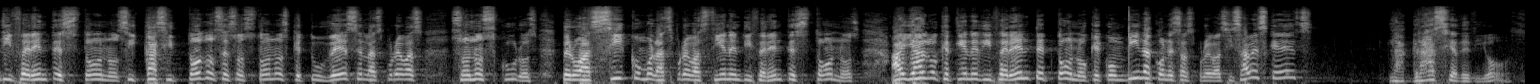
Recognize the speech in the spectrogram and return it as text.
diferentes tonos y casi todos esos tonos que tú ves en las pruebas son oscuros. Pero así como las pruebas tienen diferentes tonos, hay algo que tiene diferente tono que combina con esas pruebas. ¿Y sabes qué es? La gracia de Dios.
